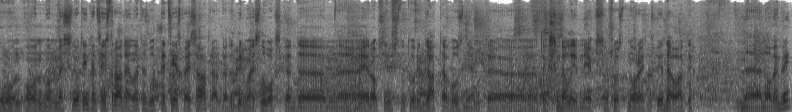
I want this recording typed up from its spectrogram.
Un, un, un mēs ļoti intensīvi strādājam, lai tas būtu pēc iespējas ātrāk. Tātad pirmais lokus, kad uh, Eiropas infrastruktūra ir gatava uzņemt uh, teiksim, dalībniekus un šos norēķinus piedāvāt, ir uh, novembrī.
